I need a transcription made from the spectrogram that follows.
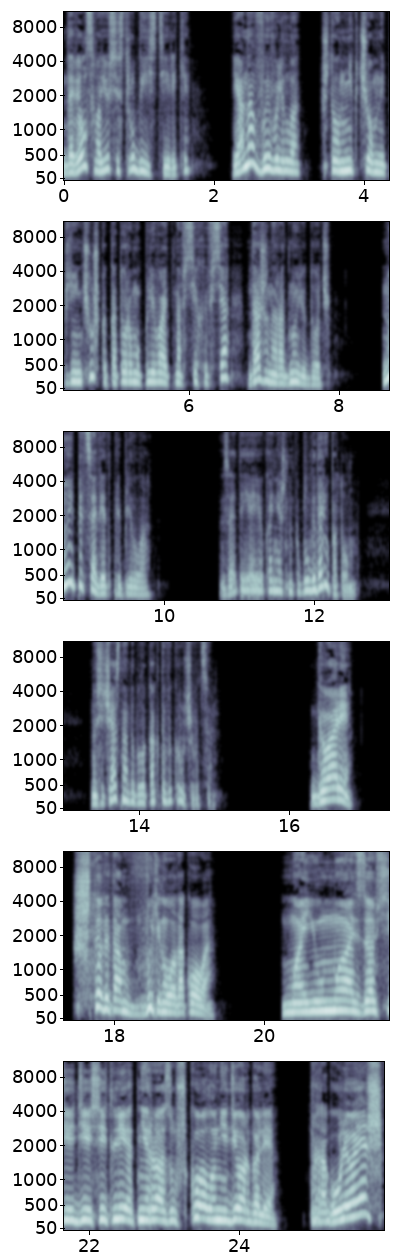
Довел свою сестру до истерики — и она вывалила, что он никчемный пьянчушка, которому плевать на всех и вся, даже на родную дочь. Ну и педсовет приплела. За это я ее, конечно, поблагодарю потом. Но сейчас надо было как-то выкручиваться. «Говори, что ты там выкинула такого?» «Мою мать за все десять лет ни разу в школу не дергали. Прогуливаешь?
